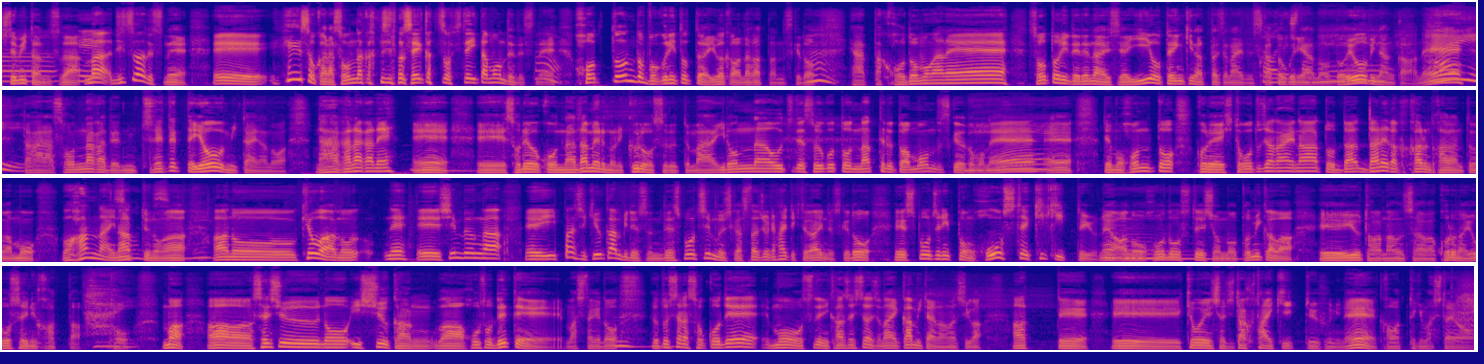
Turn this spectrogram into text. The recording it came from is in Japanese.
してみたんですがまあ実はですね、えー、平素からそんな感じの生活をしていたもんでですね、うん、ほとんど僕にとっては違和感はなかったんですけど、うん、やっぱ子供がね外に出れないしいいお天気だったじゃないですか、ね、特にああの土曜日なんかはね、はい、だからその中で連れてってよみたいなのはなかなかね、えーえー、それをこうなだめるのに苦労するってまあいろんなお家でそういうことになってるとは思うんですけれどもね、え。ー、でも本当これ一言じゃないなとだ誰がかかるのかなんていうのはもう分かんないなっていうのが、ね、あの今日はあのね、えー、新聞が、えー、一般紙休刊日ですんでスポーツ新聞しかスタジオに入ってきてないんですけど、えー、スポーツ日本ホーステ危機っていうねあの報道ステーションの富川、えー、優太アナウンサーがコロナ陽性にかかったと、はい、まああ先週の1週間は放送出てましたけど、うん、ひょっとしたらそこでもうすでに感染してたんじゃないかみたいな話があって、えー、共演者自宅待機っていうふうにね変わってきましたよ。はい、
